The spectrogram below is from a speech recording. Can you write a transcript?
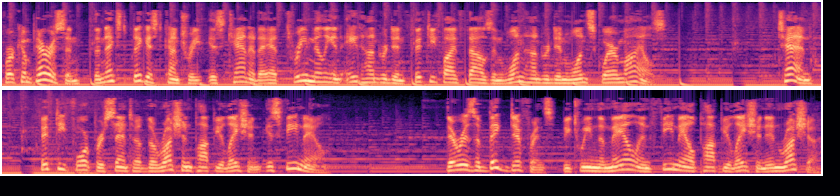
For comparison, the next biggest country is Canada at 3,855,101 square miles. 10. 54% of the Russian population is female. There is a big difference between the male and female population in Russia.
